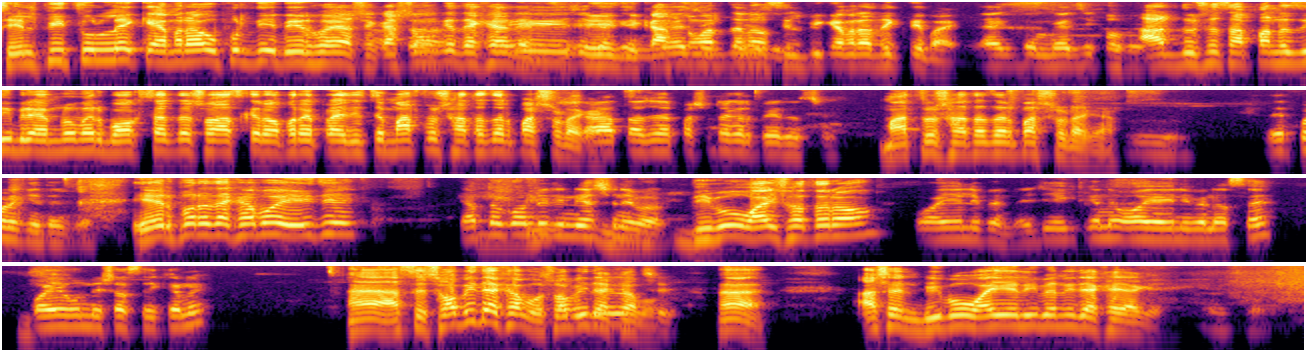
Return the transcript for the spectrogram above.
সেলফি তুললে ক্যামেরা উপর দিয়ে বের হয়ে আসে আচ্ছা, কাস্টমারকে দেখা দেয়। এই যে কাস্টমার যেন সেলফি ক্যামেরা দেখতে পায়। একদম ম্যাজিক হবে। আর দুশো ছাপ্পান্ন জিবি র্যাম রোমের বক্স চার্জার সহ আজকের অফারের প্রাইস হচ্ছে মাত্র সাত হাজার পাঁচশো টাকা। সাত হাজার পাঁচশো টাকার পেয়ে যাচ্ছে। মাত্র সাত হাজার পাঁচশো টাকা। হুম, এরপরে কি দেখব? এরপরে দেখাবো এই যে এত কোয়ান্টিটি নিয়ে আসছেন এবার? ভিভো ওয়াই সতেরো। ওয়াই ইলেভেন এই যে এখানে ওয়াই ইলেভেন আছে ওয়াই উনিশ আছে এখানে। হ্যাঁ আছে সবই দেখাবো সবই দেখাবো। হ্যাঁ আসেন ভিভো ওয়াই ইলেভেনই দেখাই আগে। ইলেভেন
